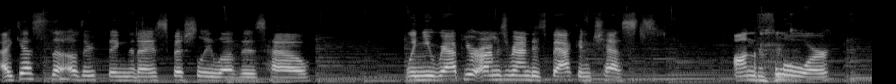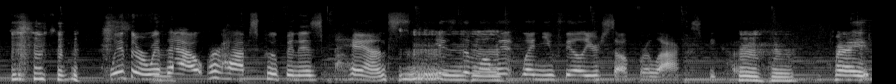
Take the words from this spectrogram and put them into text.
I guess the other thing that I especially love is how when you wrap your arms around his back and chest on the floor with or without perhaps poop in his pants is the Mhm. moment when you feel yourself relax because Mhm. right.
